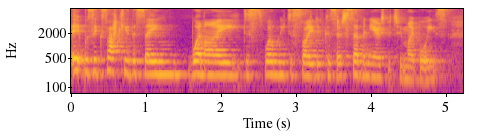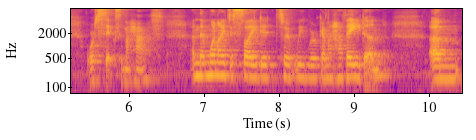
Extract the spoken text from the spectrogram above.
it was exactly the same when I just when we decided because there's seven years between my boys, or six and a half, and then when I decided so we were going to have Aiden. Um,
